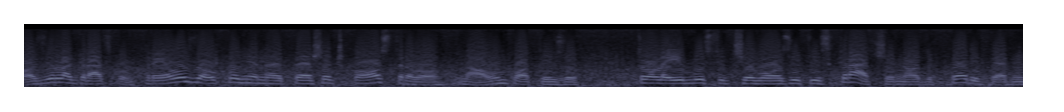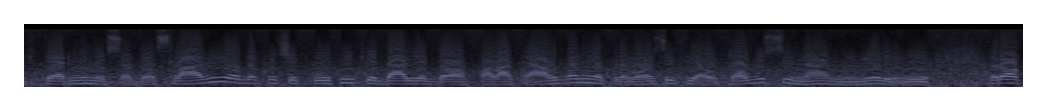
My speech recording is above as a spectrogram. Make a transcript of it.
vozila gradskog prevoza, uklonjeno je pešačko ostrovo na ovom potezu. Trolejbusi će voziti skraćeno od perifernih terminusa do Slavije, odakle će putnike dalje do Palate Albanije prevoziti autobusi na mini liniji. Rok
